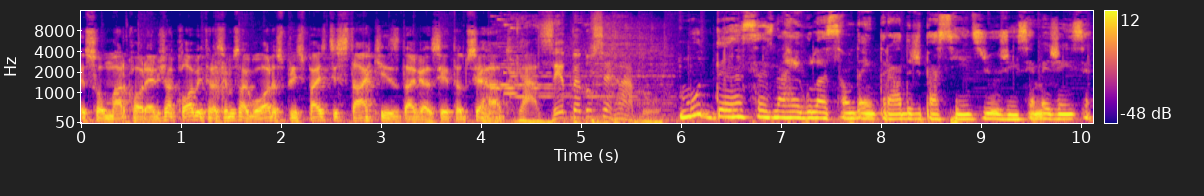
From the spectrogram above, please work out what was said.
eu sou Marco Aurélio Jacob e trazemos agora os principais destaques da Gazeta do Cerrado. Gazeta do Cerrado. Mudanças na regulação da entrada de pacientes de urgência e emergência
